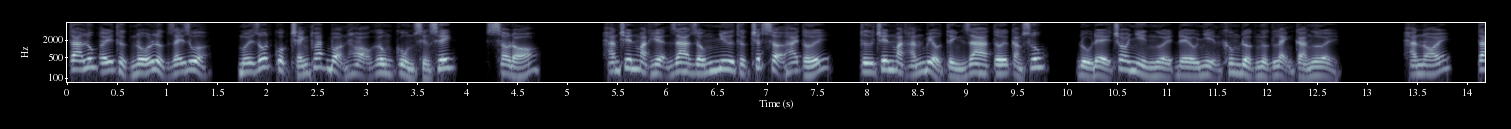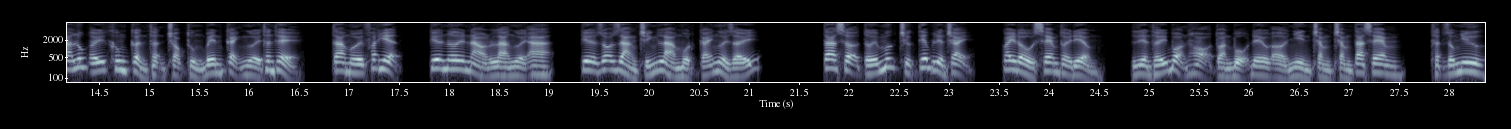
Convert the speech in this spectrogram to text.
ta lúc ấy thực nỗ lực dãy rua, mới rốt cuộc tránh thoát bọn họ gông cùm xiềng xích, sau đó, hắn trên mặt hiện ra giống như thực chất sợ hãi tới, từ trên mặt hắn biểu tình ra tới cảm xúc, đủ để cho nhìn người đều nhịn không được ngược lạnh cả người. Hắn nói, ta lúc ấy không cẩn thận chọc thủng bên cạnh người thân thể, ta mới phát hiện, kia nơi nào là người A, kia rõ ràng chính là một cái người giấy. Ta sợ tới mức trực tiếp liền chạy, quay đầu xem thời điểm, liền thấy bọn họ toàn bộ đều ở nhìn chằm chằm ta xem, thật giống như,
